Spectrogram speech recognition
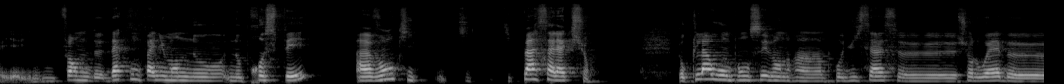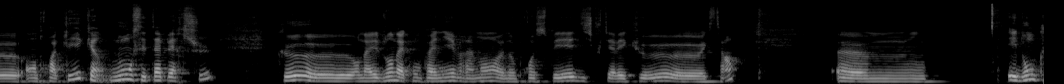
une forme d'accompagnement de, nos, prospects avant qu'ils passent à l'action. Donc là où on pensait vendre un produit SaaS sur le web en trois clics, nous, on s'est aperçu que euh, on avait besoin d'accompagner vraiment euh, nos prospects, discuter avec eux, euh, etc. et donc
